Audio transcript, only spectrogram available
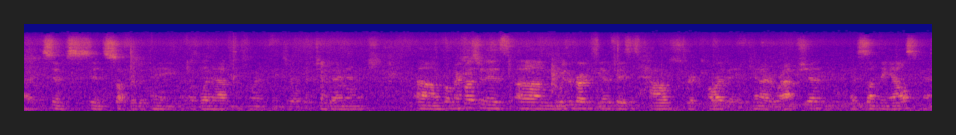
I've since, since suffered the pain of what happens when things are a bit too dynamic. Um, but my question is, um, with regard to the interfaces, how strict are they? Can I wrap shit as something else and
